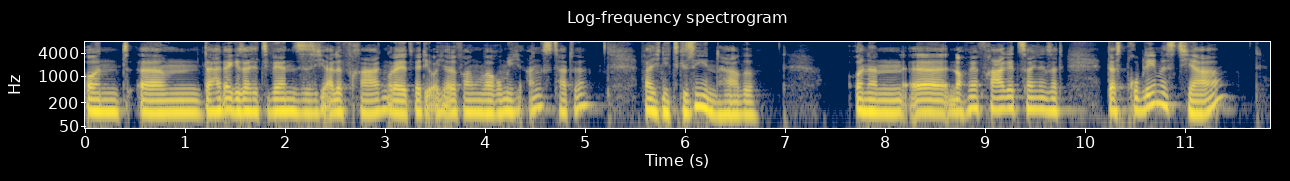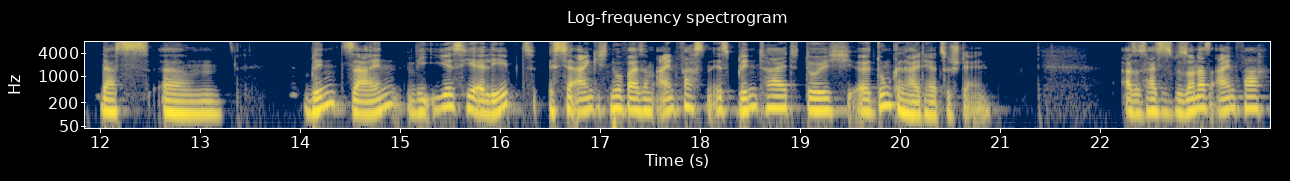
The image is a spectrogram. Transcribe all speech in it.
Und ähm, da hat er gesagt, jetzt werden sie sich alle fragen, oder jetzt werdet ihr euch alle fragen, warum ich Angst hatte, weil ich nichts gesehen habe. Und dann äh, noch mehr Fragezeichen er gesagt, das Problem ist ja, dass ähm, blind sein, wie ihr es hier erlebt, ist ja eigentlich nur, weil es am einfachsten ist, Blindheit durch äh, Dunkelheit herzustellen. Also das heißt, es ist besonders einfach,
